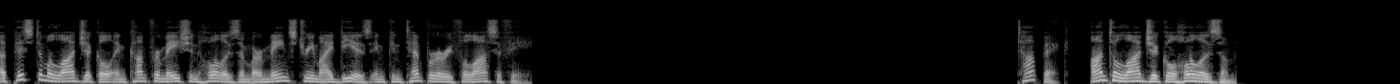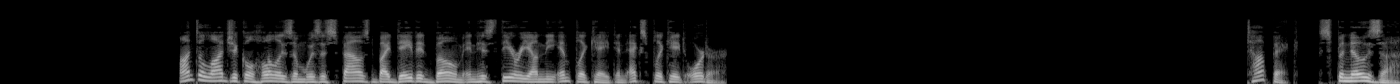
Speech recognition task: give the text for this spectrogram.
Epistemological and confirmation holism are mainstream ideas in contemporary philosophy. Ontological holism Ontological holism was espoused by David Bohm in his theory on the implicate and explicate order. Spinoza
